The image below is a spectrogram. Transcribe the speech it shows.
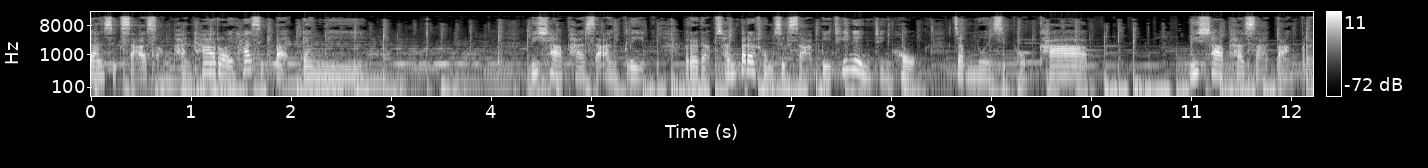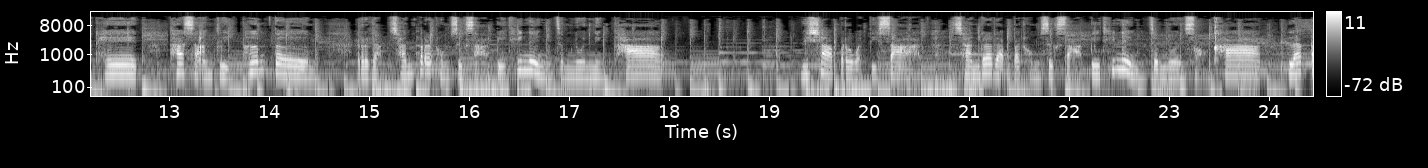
การศึกษา 2558 ดังนี้ วิชาภาษาอังกฤษ ระดับชั้นประถมศึกษาปีที่1ถึง6จำนวน 16 คาบ วิชาภาษาต่างประเทศ ภาษาอังกฤษเพิ่มเติม ระดับชั้นประถมศึกษาปีที่ 1จำนวน 1 คาบ วิชาประวัติศาสตร์ ชั้นระดับประถมศึกษาปีที่ 1จำนวน 2 คาบ และป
